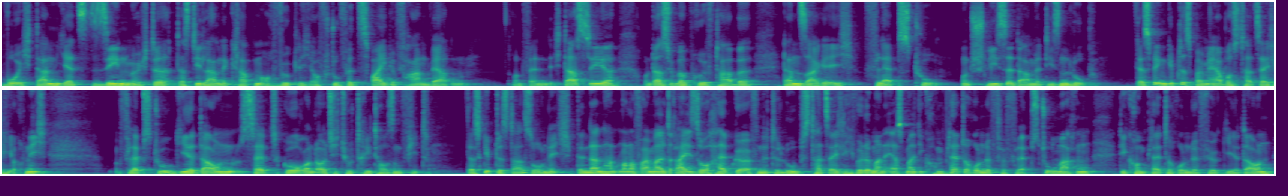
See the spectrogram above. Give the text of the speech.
wo ich dann jetzt sehen möchte, dass die Landeklappen auch wirklich auf Stufe 2 gefahren werden. Und wenn ich das sehe und das überprüft habe, dann sage ich Flaps 2 und schließe damit diesen Loop. Deswegen gibt es beim Airbus tatsächlich auch nicht Flaps 2 Gear Down Set Go Around Altitude 3000 Feet. Das gibt es da so nicht. Denn dann hat man auf einmal drei so halb geöffnete Loops. Tatsächlich würde man erstmal die komplette Runde für Flaps 2 machen, die komplette Runde für Gear Down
